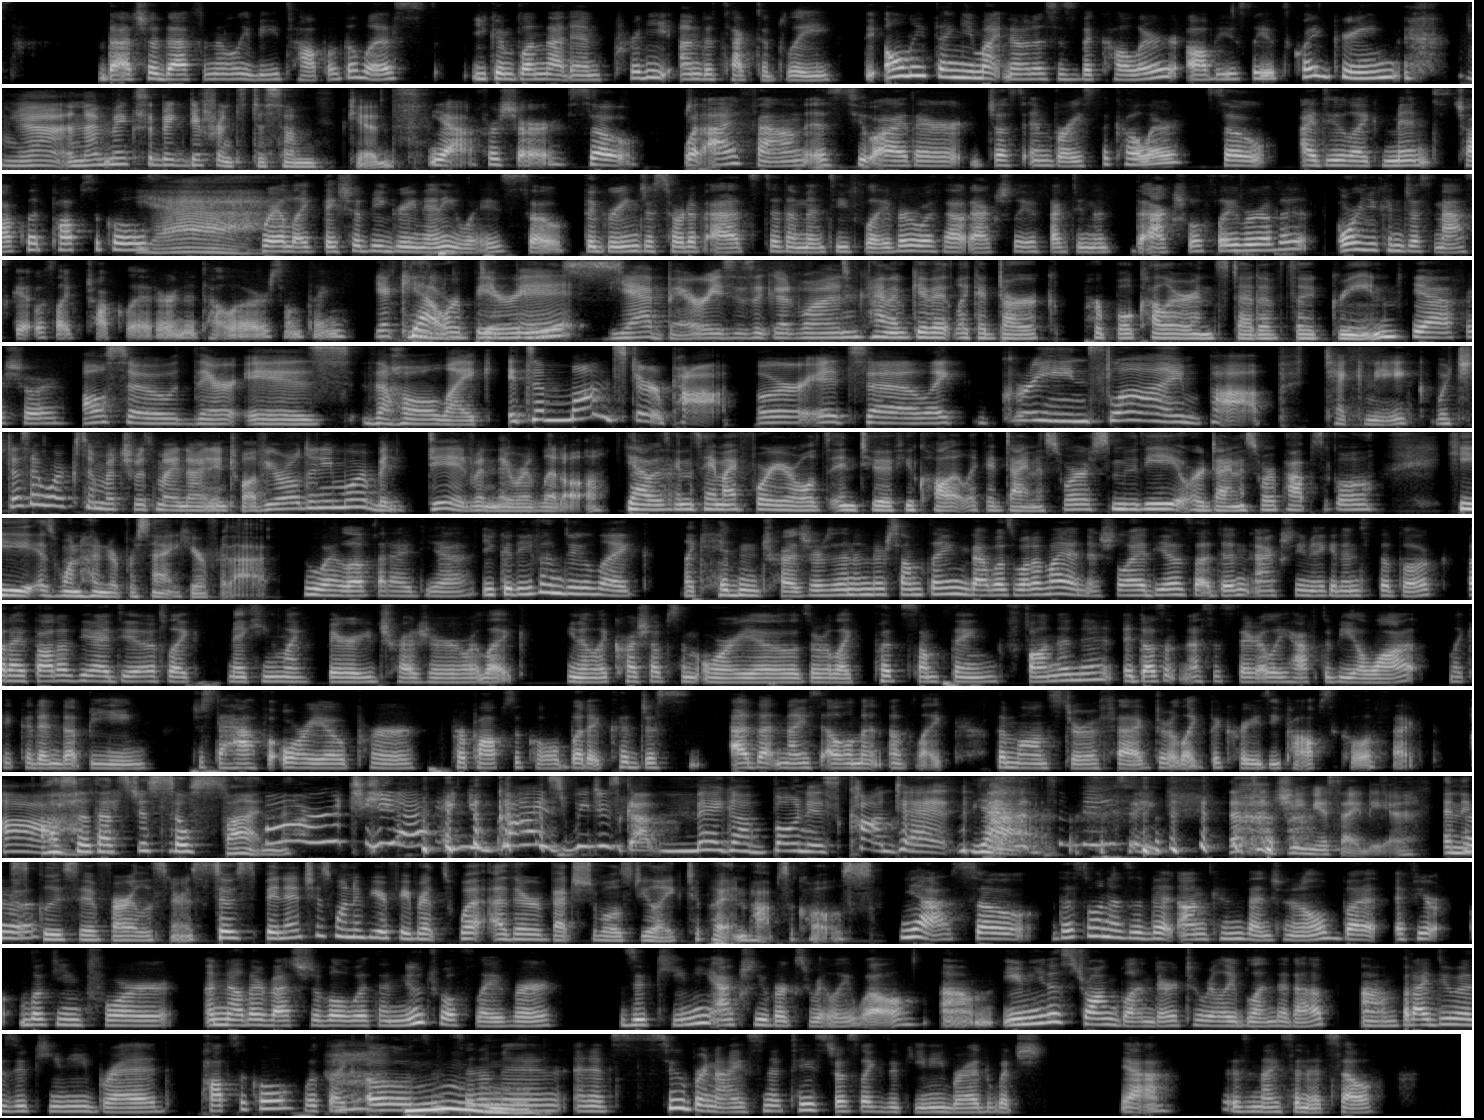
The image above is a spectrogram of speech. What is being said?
that should definitely be top of the list. You can blend that in pretty undetectably. The only thing you might notice is the color. Obviously, it's quite green. Yeah, and that makes a big difference to some kids. Yeah, for sure. So what I found is to either just embrace the color. So I do like mint chocolate popsicles. Yeah. Where like they should be green anyways. So the green just sort of adds to the minty flavor without actually affecting the, the actual flavor of it. Or you can just mask it with like chocolate or Nutella or something. Yeah, yeah, or berries. Yeah, berries is a good one. To kind of give it like a dark purple color instead of the green. Yeah, for sure. Also, there is the whole like, it's a monster pop or it's a like green slime pop technique, which doesn't work so much with my nine and 12 year old anymore, but did when they were little. Yeah, I was going to say my four year old's into if you call it like a dinosaur smoothie or dinosaur popsicle. He is 100% here for that. Ooh, I love that idea. You could even do like like hidden treasures in it or something. That was one of my initial ideas that didn't actually make it into the book. But I thought of the idea of like making like buried treasure or like, you know, like crush up some Oreos or like put something fun in it. It doesn't necessarily have to be a lot. Like it could end up being just a half Oreo per per popsicle, but it could just add that nice element of like the monster effect or like the crazy popsicle effect. Ah, also, that's just so, fun. Smart. Yeah. And you guys, we just got mega bonus content. Yeah. That's amazing. That's a genius idea. An exclusive for our listeners. So, spinach is one of your favorites. What other vegetables do you like to put in popsicles? Yeah, so this one is a bit unconventional, but if you're looking for another vegetable with a neutral flavor, zucchini actually works really well. Um, you need a strong blender to really blend it up, um, but I do a zucchini bread popsicle with like oats Ooh. and cinnamon, and it's super nice and it tastes just like zucchini bread, which, yeah, is nice in itself.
